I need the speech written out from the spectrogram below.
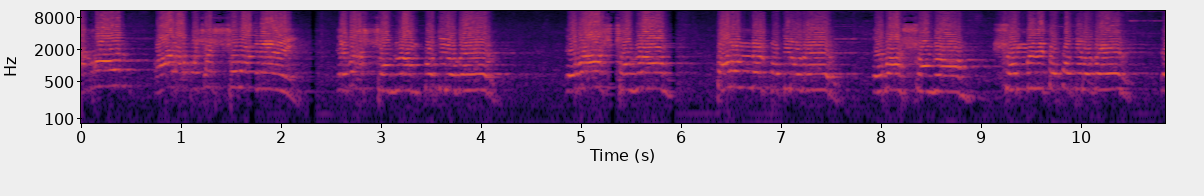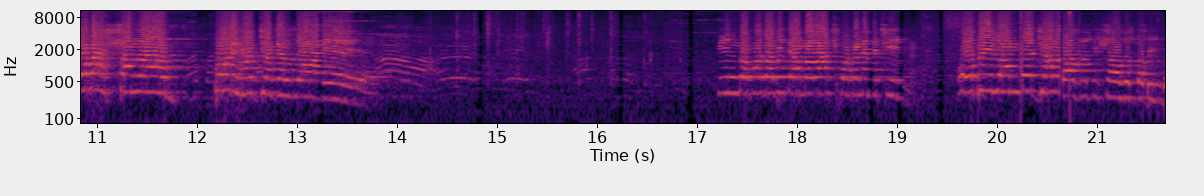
এখন আর অবসর সময় নেই। এবার সংগ্রাম প্রতিরোধের, এবার সংগ্রাম তারণ্যের প্রতিরোধের, এবার সংগ্রাম সম্মিলিত প্রতিরোধের, এবার সংগ্রাম দাবিতে আমরা রাজপথে নেমেছি। অবিলম্বে যারা রাজনৈতিক সহযোগিতা বৃন্দ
